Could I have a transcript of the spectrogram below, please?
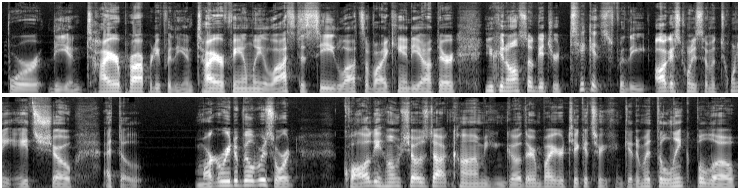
for the entire property, for the entire family. Lots to see, lots of eye candy out there. You can also get your tickets for the August 27th, 28th show at the Margaritaville Resort, qualityhomeshows.com. You can go there and buy your tickets or you can get them at the link below.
